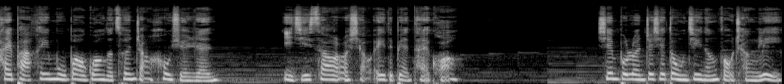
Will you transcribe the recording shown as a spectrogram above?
害怕黑幕曝光的村长候选人，以及骚扰小 A 的变态狂。先不论这些动机能否成立，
